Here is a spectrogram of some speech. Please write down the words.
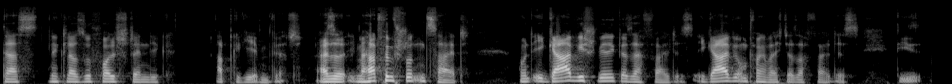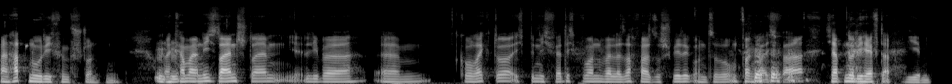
dass eine Klausur vollständig abgegeben wird. Also man hat fünf Stunden Zeit. Und egal wie schwierig der Sachverhalt ist, egal wie umfangreich der Sachverhalt ist, die, man hat nur die fünf Stunden. Und mhm. dann kann man nicht reinschreiben, lieber ähm, Korrektor, ich bin nicht fertig geworden, weil der Sachverhalt so schwierig und so umfangreich war. Ich habe nur die Hälfte abgegeben.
